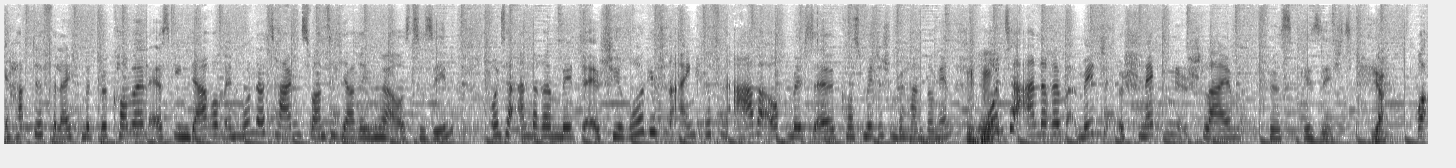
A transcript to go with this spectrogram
Ihr habt ihr vielleicht mitbekommen, es ging darum, in 100 Tagen 20 Jahre jünger auszusehen. Unter anderem mit äh, chirurgischen Eingriffen, aber auch mit äh, kosmetischen Behandlungen. Unter anderem mit Schneckenschleim fürs Gesicht. Ja, Boah,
